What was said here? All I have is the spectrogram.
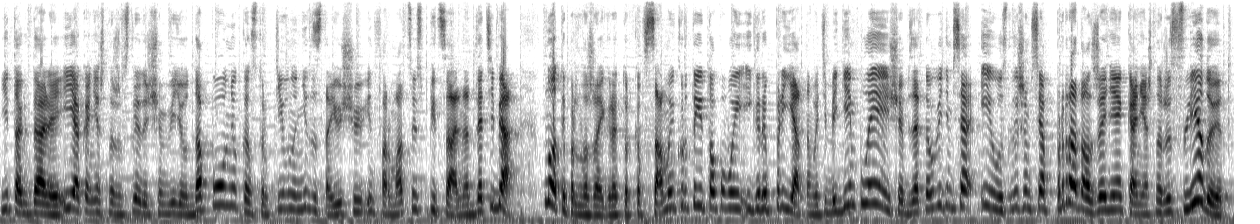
и так далее. И я, конечно же, в следующем видео дополню конструктивную недостающую информацию специально для тебя. Ну а ты продолжай играть только в самые крутые топовые игры, приятного тебе геймплея, еще обязательно увидимся и услышимся, продолжение, конечно же, следует.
